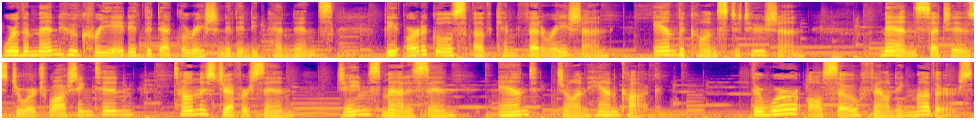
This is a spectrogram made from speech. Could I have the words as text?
were the men who created the Declaration of Independence, the Articles of Confederation, and the Constitution. Men such as George Washington, Thomas Jefferson, James Madison, and John Hancock. There were also founding mothers,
